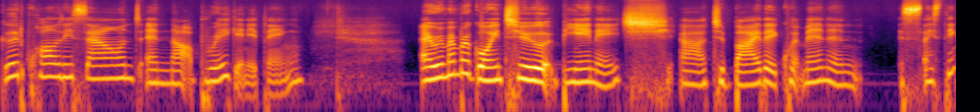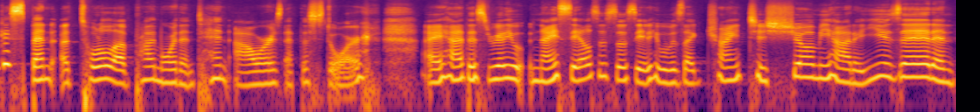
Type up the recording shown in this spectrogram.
good quality sound and not break anything. I remember going to B&H uh, to buy the equipment and I think I spent a total of probably more than 10 hours at the store. I had this really nice sales associate who was like trying to show me how to use it. And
